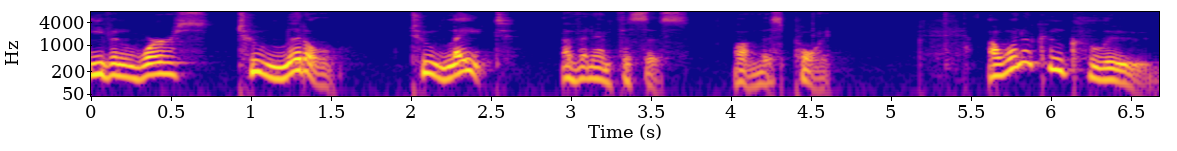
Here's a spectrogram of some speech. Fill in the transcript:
even worse, too little, too late of an emphasis on this point. I want to conclude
